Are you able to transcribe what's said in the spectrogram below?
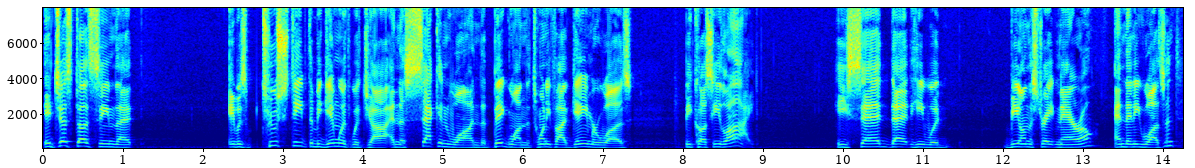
it just does seem that it was too steep to begin with with Ja, and the second one, the big one, the 25 gamer, was because he lied. He said that he would be on the straight and narrow, and then he wasn't.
